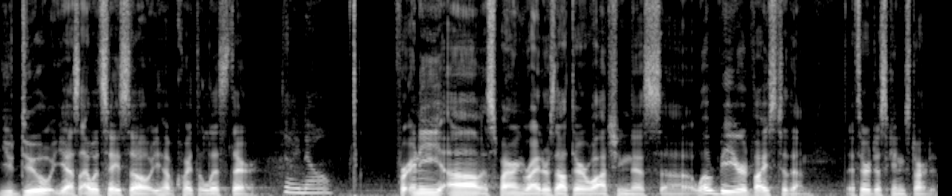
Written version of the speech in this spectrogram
you do, yes, I would say so. You have quite the list there. I know. For any uh, aspiring writers out there watching this, uh, what would be your advice to them if they're just getting started?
